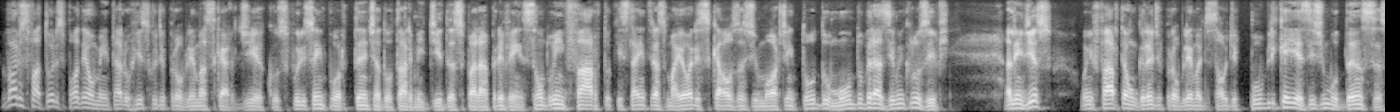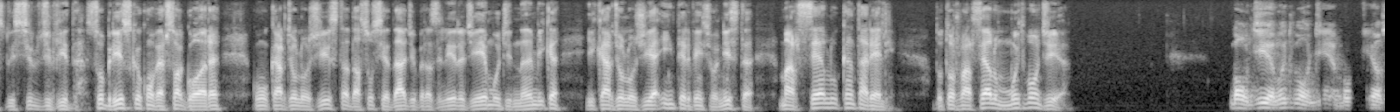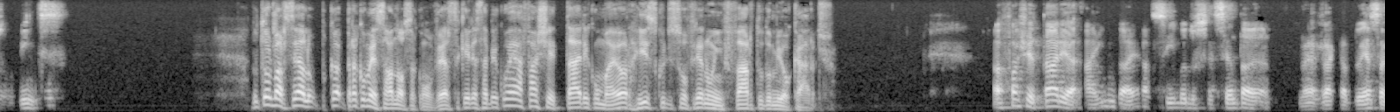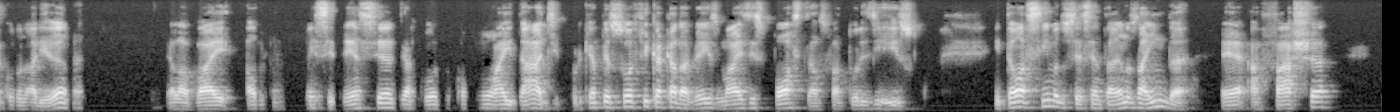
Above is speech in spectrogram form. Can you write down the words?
Vários fatores podem aumentar o risco de problemas cardíacos, por isso é importante adotar medidas para a prevenção do infarto, que está entre as maiores causas de morte em todo o mundo, Brasil inclusive. Além disso, o infarto é um grande problema de saúde pública e exige mudanças do estilo de vida. Sobre isso que eu converso agora com o cardiologista da Sociedade Brasileira de Hemodinâmica e Cardiologia Intervencionista, Marcelo Cantarelli. Doutor Marcelo, muito bom dia. Bom dia, muito bom dia. Bom dia aos ouvintes. Doutor Marcelo, para começar a nossa conversa, queria saber qual é a faixa etária com maior risco de sofrer um infarto do miocárdio. A faixa etária ainda é acima dos 60 anos, né? já que a doença coronariana ela vai aumentando a incidência de acordo com a idade, porque a pessoa fica cada vez mais exposta aos fatores de risco. Então, acima dos 60 anos ainda é a faixa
